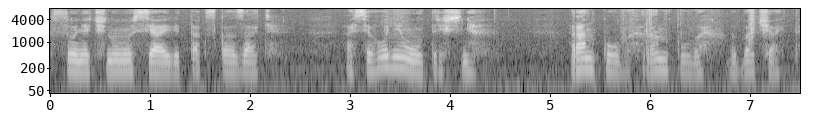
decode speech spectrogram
сонячному сяйві, так сказати. А сьогодні утрішнє. Ранкове, ранкове, вибачайте.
